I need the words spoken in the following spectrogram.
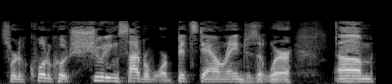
sort of quote unquote shooting cyber war, bits down range, as it were, um,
